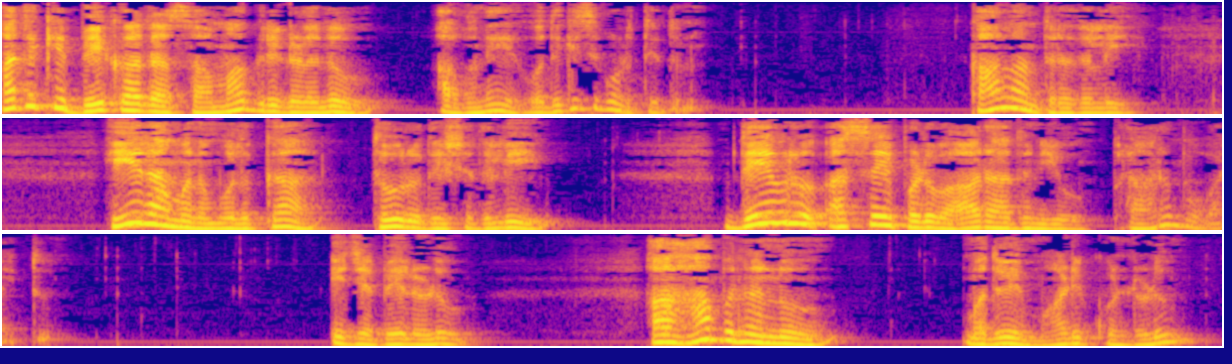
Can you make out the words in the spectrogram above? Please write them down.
ಅದಕ್ಕೆ ಬೇಕಾದ ಸಾಮಗ್ರಿಗಳನ್ನು ಅವನೇ ಒದಗಿಸಿಕೊಡುತ್ತಿದ್ದನು. ಕಾಲಾಂತರದಲ್ಲಿ ಹೀರಾಮನ ಮೂಲಕ ತೂರು ದೇಶದಲ್ಲಿ ದೇವರು ಅಸಹ್ಯ ಪಡುವ ಆರಾಧನೆಯು ಪ್ರಾರಂಭವಾಯಿತು. ಇಜಬೇಲಳು ಅಹಾಬನನ್ನು ಮದುವೆ ಮಾಡಿಕೊಂಡಳು.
